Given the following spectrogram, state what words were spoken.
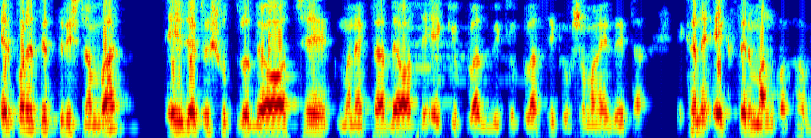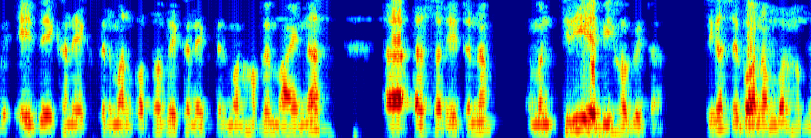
এরপরে তেত্রিশ নাম্বার। এই যে একটা সূত্র দেওয়া আছে মানে একটা দেওয়া আছে a cube plus b cube plus c cube সমান এই যে এটা। এখানে এক্সের মান কত হবে? এই যে এখানে এক্সের মান কত হবে? এখানে এক্সের মান হবে মাইনাস সরি এটা না মানে থ্রি এ বি হবে এটা, ঠিক আছে? গ নাম্বার হবে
